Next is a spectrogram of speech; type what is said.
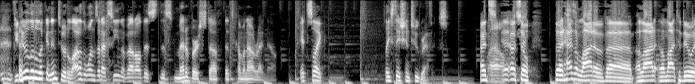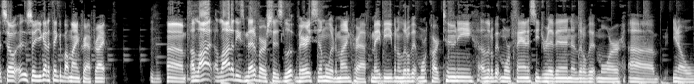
If you do a little looking into it, a lot of the ones that I've seen about all this this metaverse stuff that's coming out right now, it's like PlayStation 2 graphics. It's Wow. uh, so. So it has a lot of uh, a lot a lot to do with so so you got to think about Minecraft, right? Mhm. Um, a lot a lot of these metaverses look very similar to Minecraft, maybe even a little bit more cartoony, a little bit more fantasy driven, a little bit more um, you know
